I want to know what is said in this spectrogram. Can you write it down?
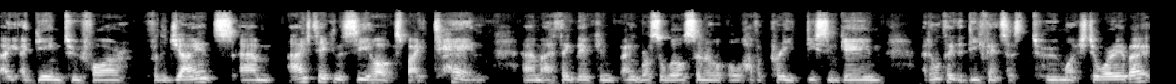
a, a, game too far for the Giants. Um, I've taken the Seahawks by ten. Um, I think they can. I think Russell Wilson will, will have a pretty decent game. I don't think the defense has too much to worry about.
